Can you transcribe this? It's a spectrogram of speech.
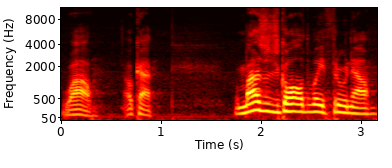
Wow. Okay. We might as well just go all the way through now.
